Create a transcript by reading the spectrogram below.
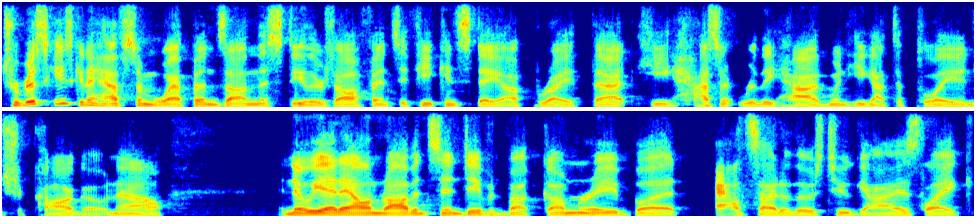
Trubisky is going to have some weapons on the Steelers offense if he can stay upright that he hasn't really had when he got to play in Chicago. Now, I know he had Allen Robinson, David Montgomery, but outside of those two guys, like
